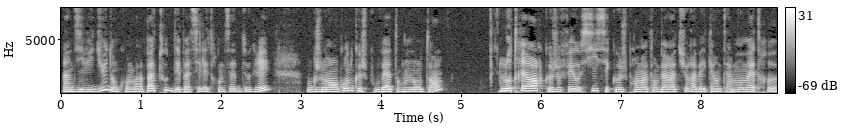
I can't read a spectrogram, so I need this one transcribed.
individu, donc on ne va pas toutes dépasser les 37 degrés. Donc je me rends compte que je pouvais attendre longtemps. L'autre erreur que je fais aussi, c'est que je prends ma température avec un thermomètre euh,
